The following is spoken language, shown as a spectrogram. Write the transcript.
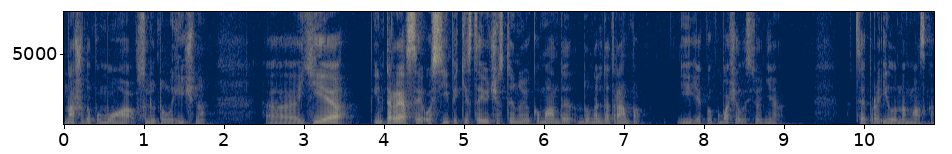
наша допомога абсолютно логічна. Е, Є інтереси осіб, які стають частиною команди Дональда Трампа. І як ви побачили сьогодні, Це про Ілона Маска.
